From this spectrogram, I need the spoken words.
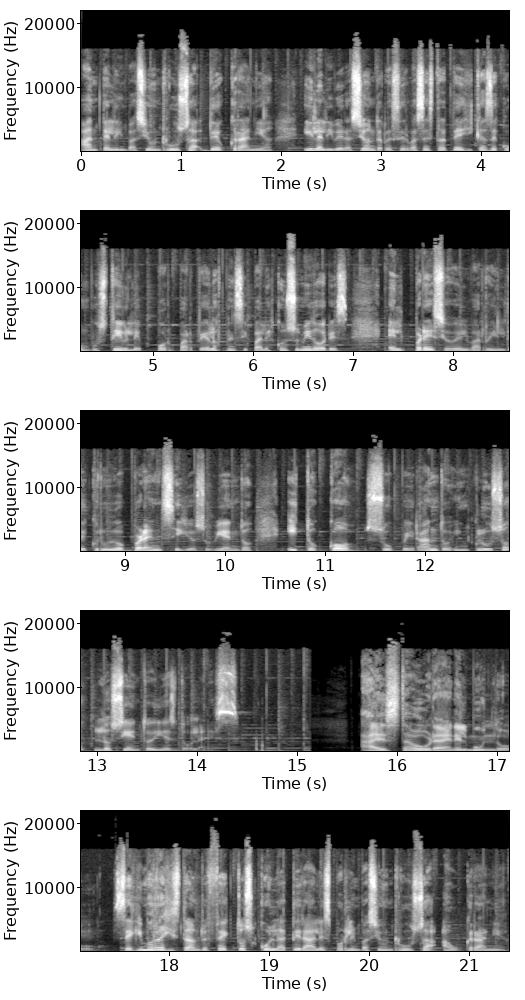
ante la invasión rusa de Ucrania y la liberación de reservas estratégicas de combustible por parte de los principales consumidores, el precio del barril de crudo Brent siguió subiendo y tocó, superando incluso los 110 dólares a esta hora en el mundo. Seguimos registrando efectos colaterales por la invasión rusa a Ucrania.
